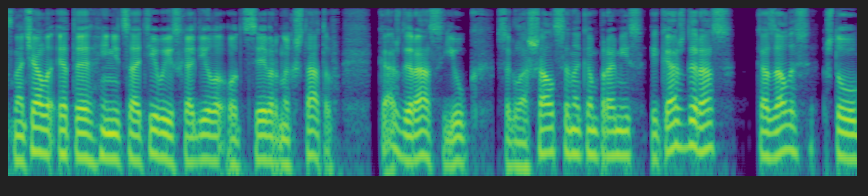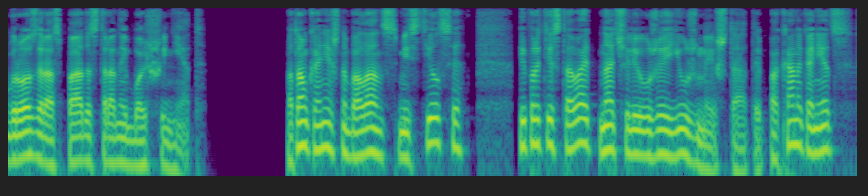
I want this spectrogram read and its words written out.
Сначала эта инициатива исходила от северных штатов. Каждый раз юг соглашался на компромисс, и каждый раз казалось, что угрозы распада страны больше нет. Потом, конечно, баланс сместился, и протестовать начали уже южные штаты, пока, наконец,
